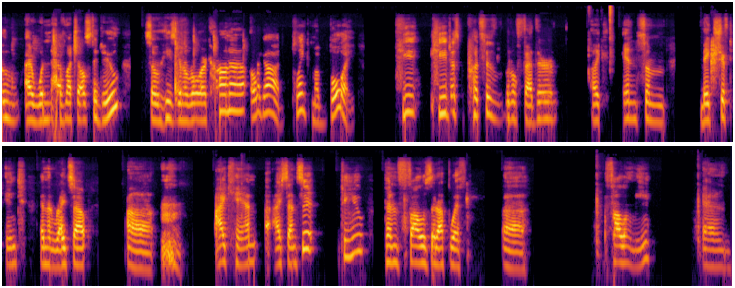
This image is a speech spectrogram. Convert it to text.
who I wouldn't have much else to do. So he's going to roll Arcana. Oh my God, Plink, my boy. He he just puts his little feather like in some makeshift ink and then writes out, uh, "I can, I sense it" to you. Then follows it up with, uh, "Follow me." and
